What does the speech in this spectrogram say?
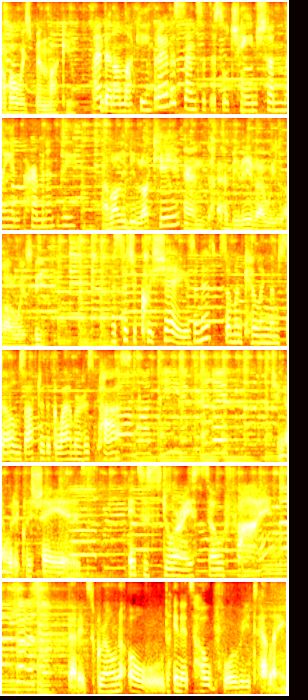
I've always been lucky. I've been unlucky, but I have a sense that this will change suddenly and permanently. I've only been lucky, and I believe I will always be. It's such a cliche, isn't it? Someone killing themselves after the glamour has passed. Do you know what a cliche is? It's a story so fine that it's grown old in its hopeful retelling.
